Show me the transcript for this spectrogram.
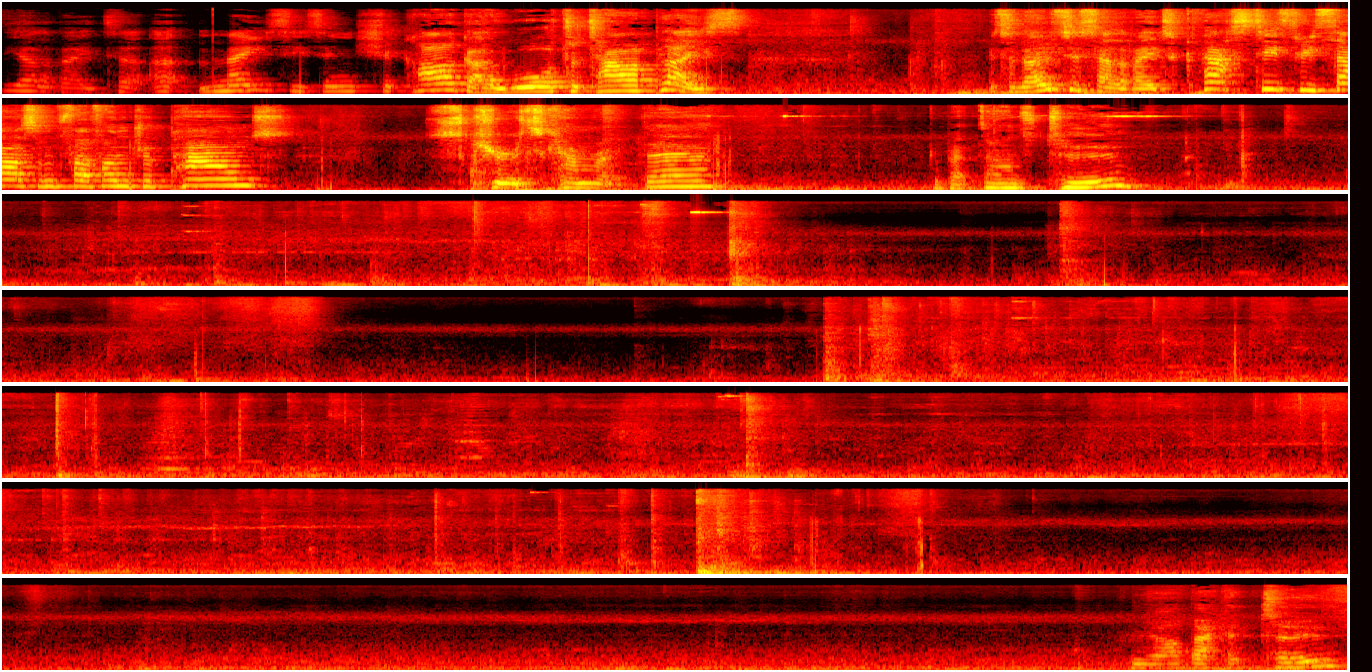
The elevator at Macy's in Chicago, Water Tower Place. It's an Otis elevator, capacity £3,500. Security camera up there. Go back down to two. We are back at two.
